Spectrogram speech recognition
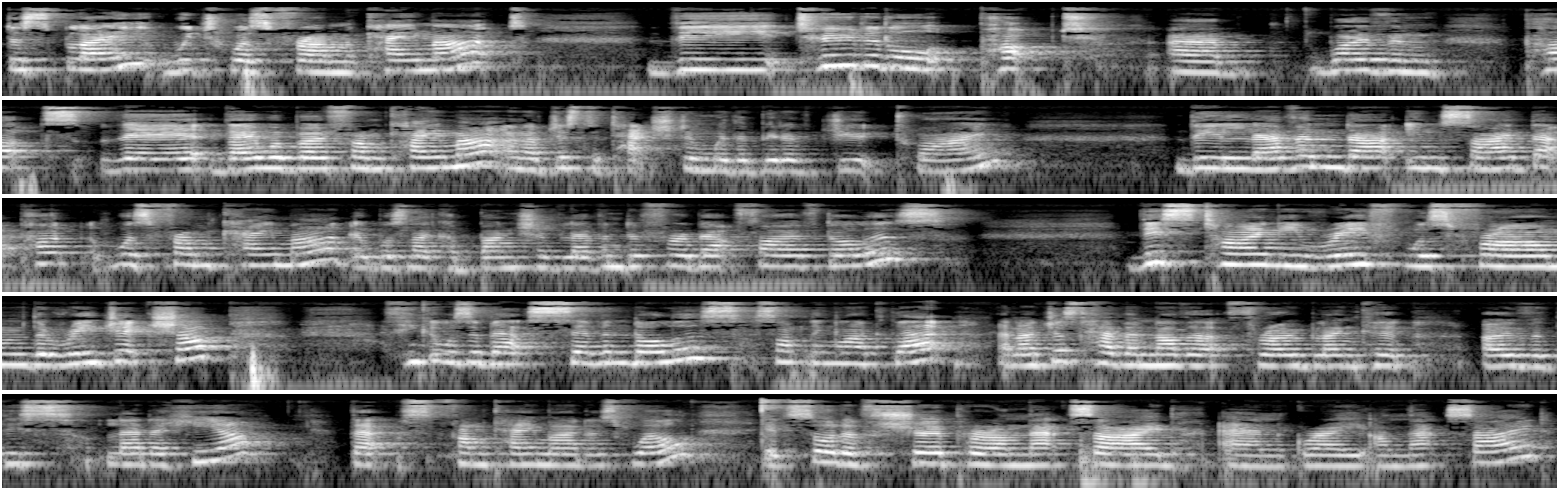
display, which was from Kmart. The two little popped uh, woven pots there, they were both from Kmart and I've just attached them with a bit of jute twine. The lavender inside that pot was from Kmart. It was like a bunch of lavender for about $5. This tiny reef was from the reject shop. I think it was about $7, something like that. And I just have another throw blanket over this ladder here. That's from Kmart as well. It's sort of Sherpa on that side and grey on that side.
